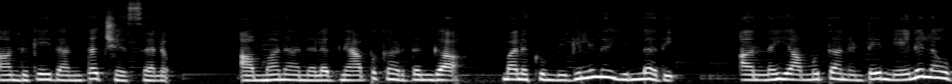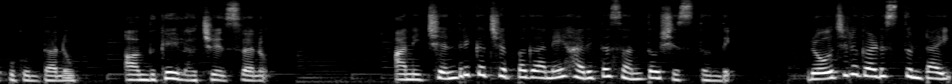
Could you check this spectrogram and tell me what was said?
అందుకే ఇదంతా చేశాను. అమ్మా నాన్నల జ్ఞాపకార్థంగా మనకు మిగిలిన ఇల్లది. అన్నయ్య అమ్ముతానంటే నేనెలా ఒప్పుకుంటాను? అందుకే ఇలా చేశాను. అని చంద్రిక చెప్పగానే హరిత సంతోషిస్తుంది. రోజులు గడుస్తుంటాయి.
